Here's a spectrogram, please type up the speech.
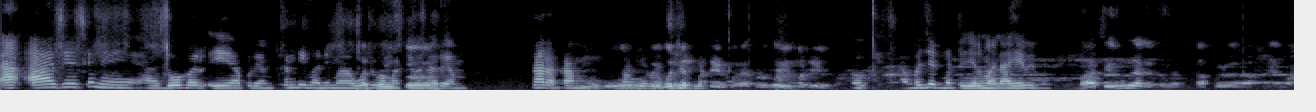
આ આ જે છે ને આ ડોહર એ આપણે આમ ઠંડીમાં ને એમાં ઓઢવા માટે વધારે આમ સારા કામ ઓકે, બજેટ મટીરિયલમાં હેવી મટીરિયલ ઓકે આ બજેટ મટીરિયલમાં ના હેવી બહાર એવું લાગે કાપડ આપણે એમાં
